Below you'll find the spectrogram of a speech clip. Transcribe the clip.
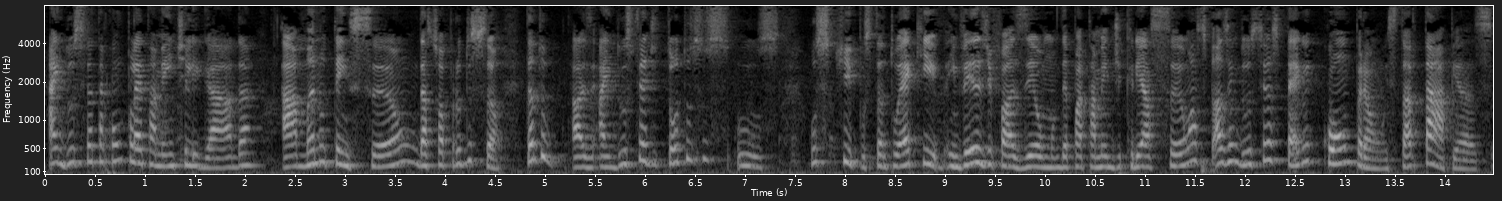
a indústria está completamente ligada à manutenção da sua produção. Tanto a, a indústria de todos os, os, os, tipos. Tanto é que, em vez de fazer um departamento de criação, as, as indústrias pegam e compram startups,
